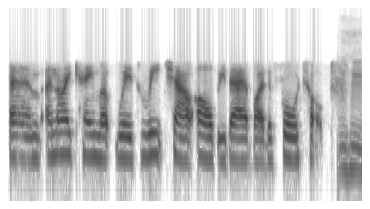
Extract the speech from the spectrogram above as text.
um, and I came up with "Reach Out, I'll Be There" by the Four Tops. Mm-hmm.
